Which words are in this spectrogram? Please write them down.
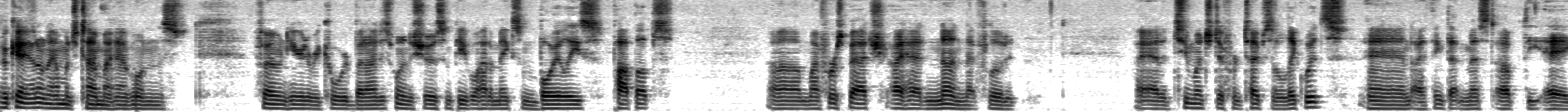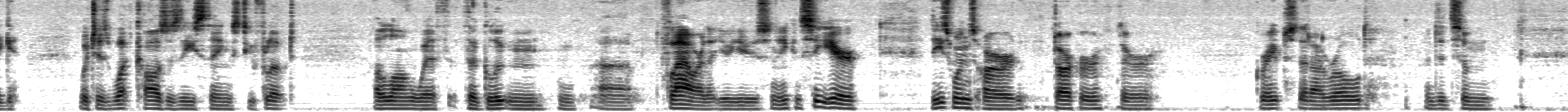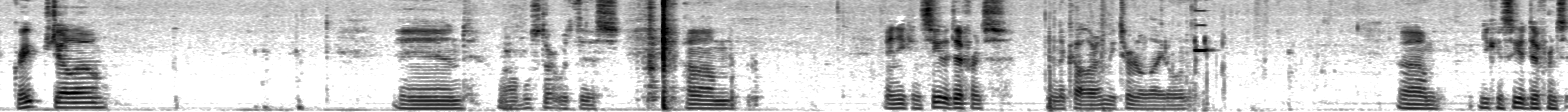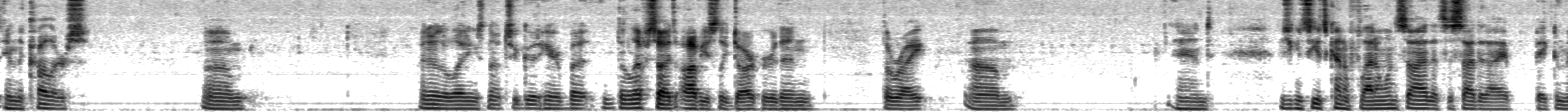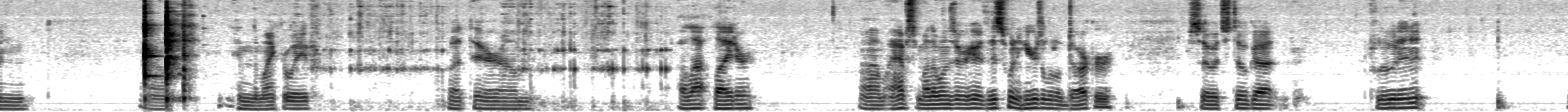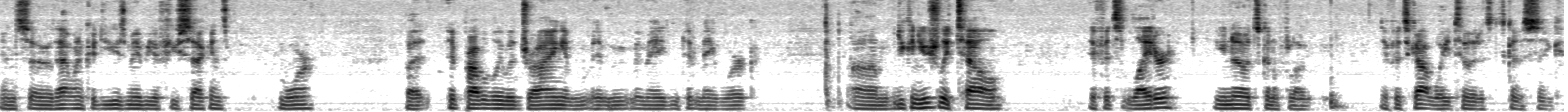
Okay, I don't know how much time I have on this phone here to record, but I just wanted to show some people how to make some boilies pop-ups. Uh, my first batch, I had none that floated. I added too much different types of liquids, and I think that messed up the egg, which is what causes these things to float, along with the gluten uh, flour that you use. And you can see here, these ones are darker. They're grapes that I rolled I did some grape jello. And, well, we'll start with this. Um, and you can see the difference in the color. Let me turn the light on. Um, you can see a difference in the colors. Um, I know the lighting's not too good here, but the left side's obviously darker than the right. Um, and as you can see, it's kind of flat on one side. That's the side that I baked them in uh, in the microwave. But they're um, a lot lighter. Um, I have some other ones over here. This one here is a little darker, so it's still got fluid in it. And so that one could use maybe a few seconds more, but it probably with drying it, it, it may it may work. Um, you can usually tell if it's lighter, you know it's going to float. If it's got weight to it, it's going to sink.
